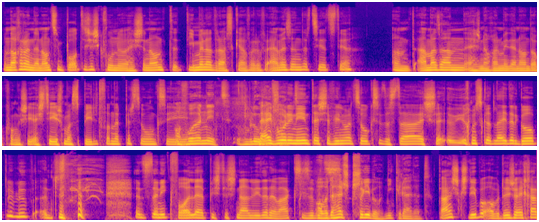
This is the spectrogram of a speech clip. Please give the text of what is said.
Und nachher, wenn du einander sympathisch hast gefunden, hast du einander die E-Mail-Adresse gegeben, auf Amazon erzählt dir. Und Amazon hast du nachher miteinander angefangen zu. Hast du zuerst mal das Bild von der Person gesehen? Ah, vorher nicht, auf dem Blue Nein, vorhin nicht. Das war der Film mal so, gewesen, dass da du gesagt, «Oh, ich muss gerade leider gehen. Blub, blub. Und wenn es dir nicht gefallen hat, bist du schnell wieder gewesen. So Aber da das- hast du geschrieben, nicht geredet. da hast du geschrieben, aber du hast eigentlich auch,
